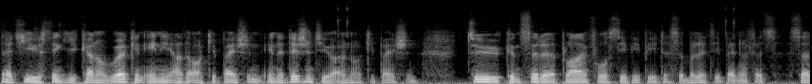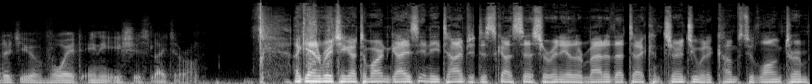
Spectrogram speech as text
that you think you cannot work in any other occupation in addition to your own occupation to consider applying for CPP disability benefits so that you avoid any issues later on. Again, reaching out to Martin, guys, anytime to discuss this or any other matter that uh, concerns you when it comes to long term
